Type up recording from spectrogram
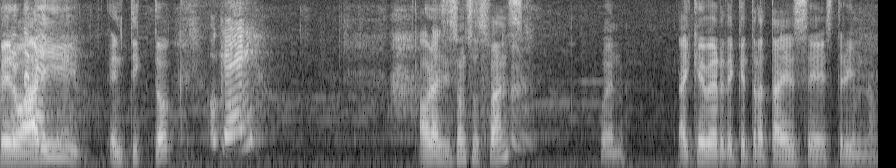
Pero Ari, en TikTok. ¿Ok? Ahora, si son sus fans, bueno, hay que ver de qué trata ese stream, ¿no?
